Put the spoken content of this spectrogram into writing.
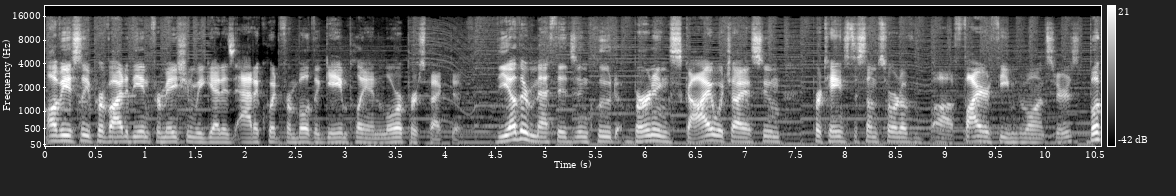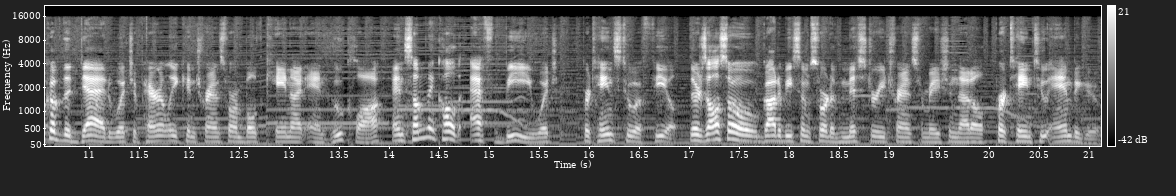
Obviously, provided the information we get is adequate from both a gameplay and lore perspective. The other methods include Burning Sky, which I assume pertains to some sort of uh, fire themed monsters, Book of the Dead, which apparently can transform both Knight and Hooclaw, and something called FB, which pertains to a field. There's also got to be some sort of mystery transformation that'll pertain to Ambigu.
